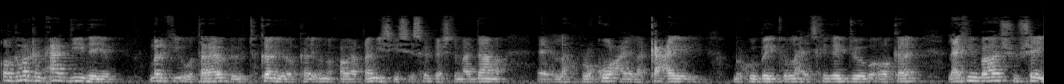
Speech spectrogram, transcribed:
Qofka marka maxaa diidaya markii uu taraawix uu tukanayo oo kale inuu xoogaa qamiiskiisa iska gashto maadaama la rukuucayo la kacayo markuu baytullah iskaga joogo oo kale. Laakiin bahashu shay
